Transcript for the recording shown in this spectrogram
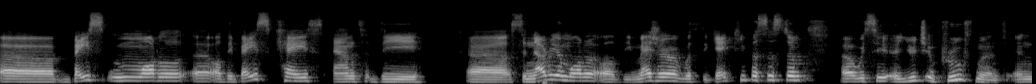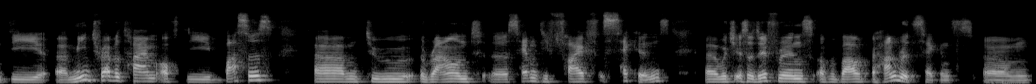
uh, base model uh, or the base case and the uh, scenario model or the measure with the gatekeeper system, uh, we see a huge improvement in the uh, mean travel time of the buses um, to around uh, 75 seconds, which is a difference of about 100 seconds um,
